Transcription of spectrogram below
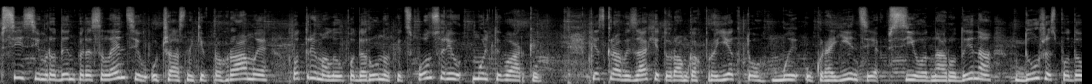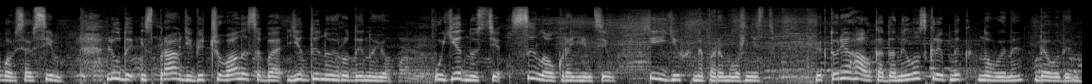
Всі сім родин переселенців, учасників програми, отримали у подарунок від спонсорів мультиварки. Яскравий захід у рамках проєкту Ми українці, всі одна родина дуже сподобався всім. Люди і справді відчували себе єдиною родиною. У єдності сила українців і їх непереможність. Вікторія Галка, Данило Скрипник. Новини Д1.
